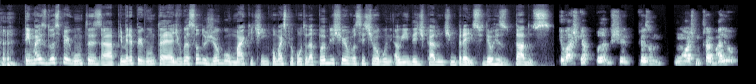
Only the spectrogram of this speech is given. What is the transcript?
Tem mais duas perguntas. A primeira pergunta é: a divulgação do jogo, o marketing, com mais por conta da publisher ou vocês tinham algum, alguém dedicado no time para isso? E deu resultados? Eu acho que a publisher fez um, um ótimo trabalho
